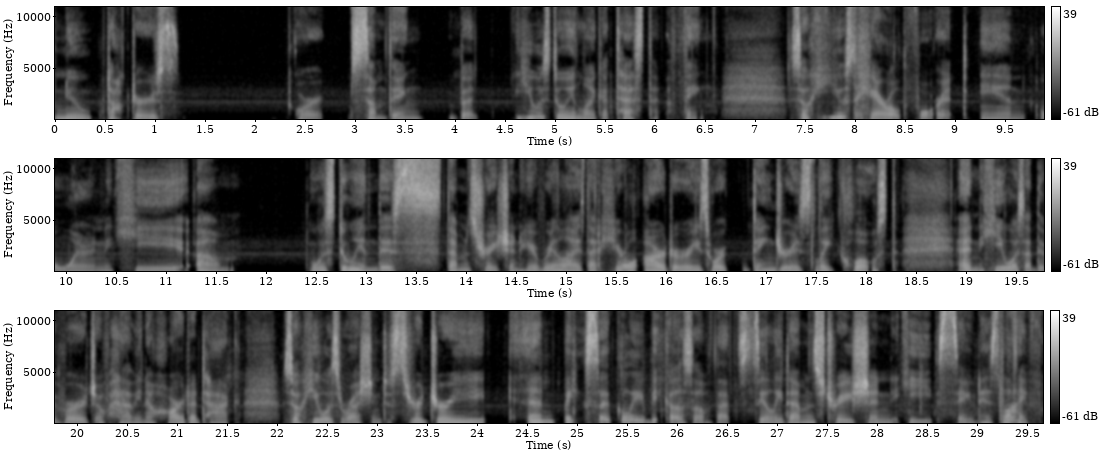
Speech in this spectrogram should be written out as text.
new doctors or something, but he was doing like a test thing. So he used Harold for it. And when he um, was doing this demonstration, he realized that Harold arteries were dangerously closed and he was at the verge of having a heart attack. So he was rushed into surgery and basically because of that silly demonstration, he saved his life.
